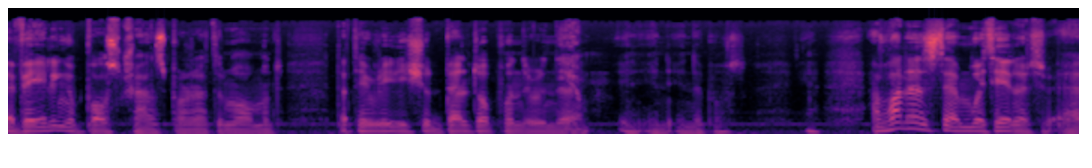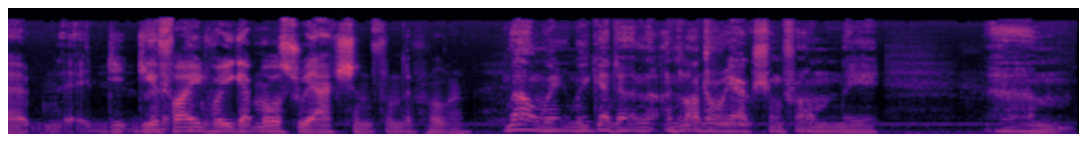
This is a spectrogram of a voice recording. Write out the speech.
availing of bus transport at the moment that they really should belt up when they're in the Yeah. in, in, in the bus. Yeah. And what is then within it? Uh, do, do you find where you get most reaction from the program? Well, we, we get a, a lot of reaction from the um,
